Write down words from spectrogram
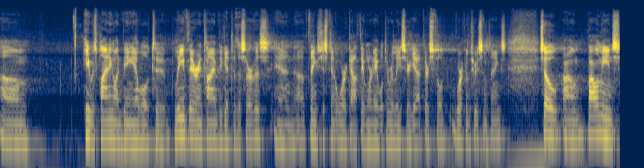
Um, he was planning on being able to leave there in time to get to the service, and uh, things just didn't work out. They weren't able to release her yet. They're still working through some things. So, um, by all means,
